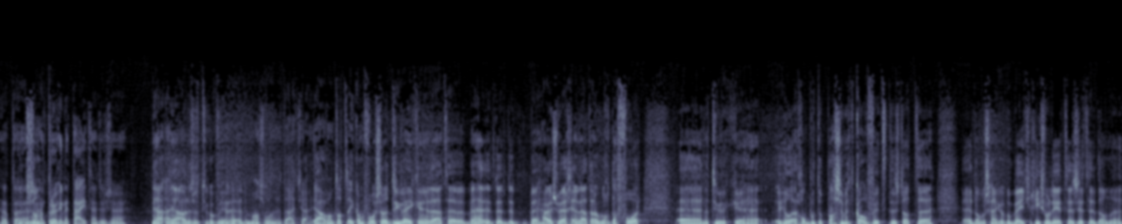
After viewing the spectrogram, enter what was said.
Dat, dus dan... We gaan terug in de tijd, hè. Dus, ja, ja oh, dat is natuurlijk ook weer uh, de mazzel inderdaad. Ja. ja, want dat, ik kan me voorstellen dat drie weken inderdaad uh, de, de, bij huis weg. Inderdaad dan ook nog daarvoor uh, natuurlijk heel erg op moeten passen met covid. Dus dat dan waarschijnlijk ook een beetje geïsoleerd zitten. Dan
